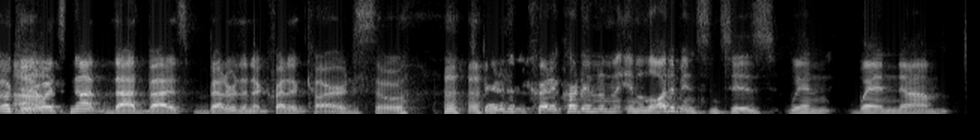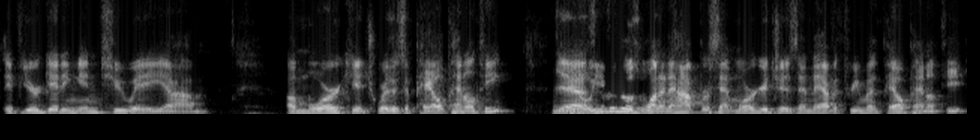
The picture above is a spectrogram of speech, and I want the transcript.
Okay, um, well, it's not that bad. It's better than a credit card. So it's better than a credit card. And in, in a lot of instances, when when um, if you're getting into a um, a mortgage where there's a payroll penalty, yeah, you know, even those one and a half percent mortgages and they have a three month payroll penalty.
